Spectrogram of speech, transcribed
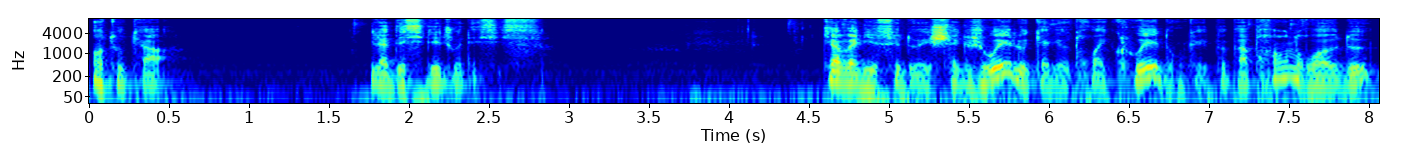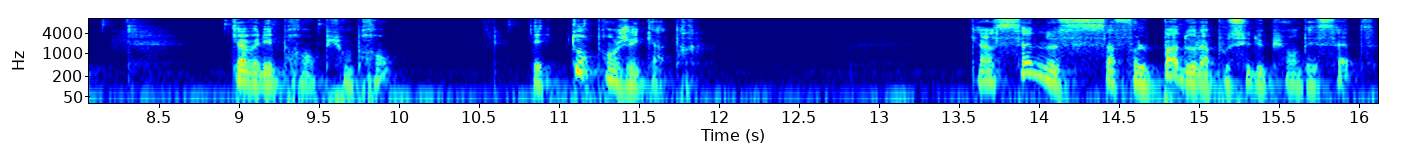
En tout cas, il a décidé de jouer D6. Cavalier C2, échec joué, le cavalier E3 est cloué, donc il ne peut pas prendre, roi E2. Cavalier prend, pion prend, et tour prend G4. Carlsen ne s'affole pas de la poussée du pion D7,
